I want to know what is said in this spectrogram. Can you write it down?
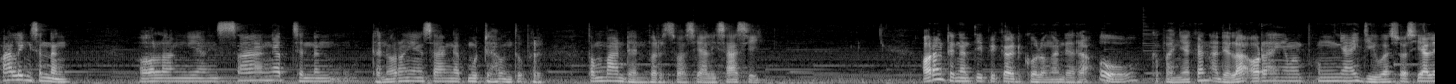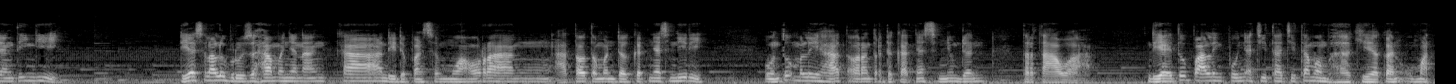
paling seneng orang yang sangat seneng dan orang yang sangat mudah untuk berteman dan bersosialisasi. Orang dengan tipikal golongan darah O kebanyakan adalah orang yang mempunyai jiwa sosial yang tinggi. Dia selalu berusaha menyenangkan di depan semua orang atau teman dekatnya sendiri untuk melihat orang terdekatnya senyum dan tertawa. Dia itu paling punya cita-cita membahagiakan umat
